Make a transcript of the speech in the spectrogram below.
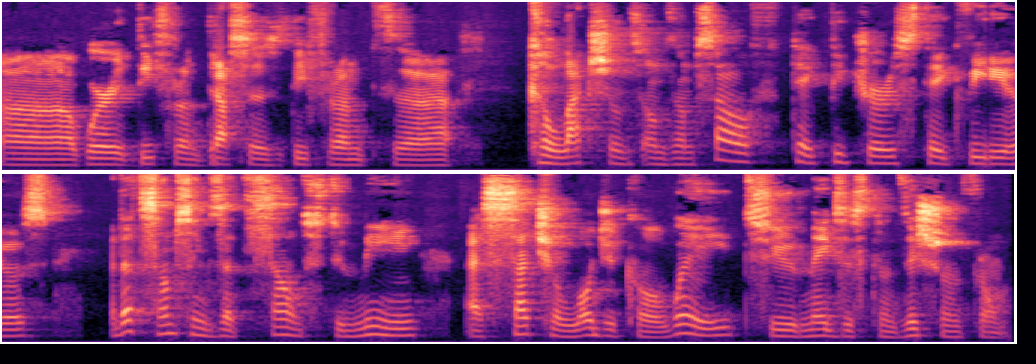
uh, wear different dresses, different uh, collections on themselves, take pictures, take videos. And that's something that sounds to me as such a logical way to make this transition from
